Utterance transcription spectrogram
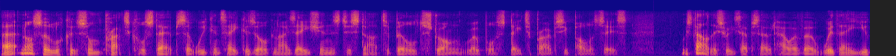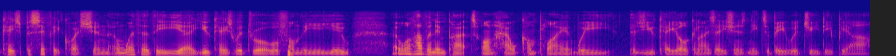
uh, and also look at some practical steps that we can take as organisations to start to build strong, robust data privacy policies. We start this week's episode, however, with a UK specific question and whether the uh, UK's withdrawal from the EU uh, will have an impact on how compliant we as UK organisations need to be with GDPR.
